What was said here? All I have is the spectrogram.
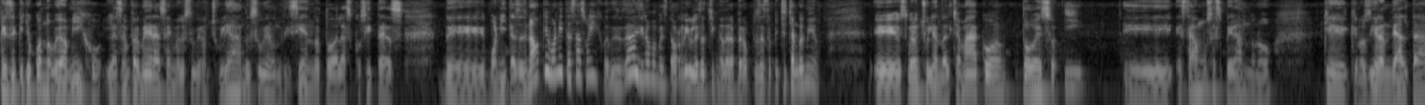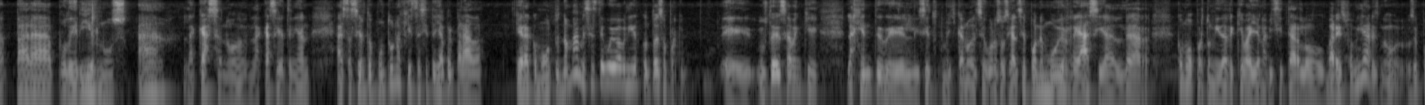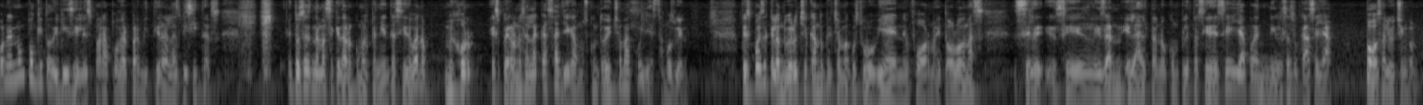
es de que yo cuando veo a mi hijo, las enfermeras ahí me lo estuvieron chuleando, estuvieron diciendo todas las cositas de bonitas. De, no, qué bonita está su hijo. Dices, ay, no mames, está horrible esa chingadera, pero pues este pinche chango es mío. Eh, estuvieron chuleando al chamaco, todo eso, y eh, estábamos esperando, ¿no? Que, que, nos dieran de alta para poder irnos a la casa, ¿no? En la casa ya tenían hasta cierto punto una fiestecita ya preparada que era como, pues no mames, este güey va a venir con todo eso, porque eh, ustedes saben que la gente del Instituto Mexicano del Seguro Social se pone muy reacia al dar como oportunidad de que vayan a visitarlo varios familiares, ¿no? Se ponen un poquito difíciles para poder permitir a las visitas. Entonces nada más se quedaron como al pendiente así de, bueno, mejor esperarnos en la casa, llegamos con todo el chamaco y ya estamos bien. Después de que lo anduvieron checando, que el chamaco estuvo bien, en forma y todo lo demás, se, le, se les dan el alta, ¿no? Completo, así de, sí, ya pueden irse a su casa, ya. Todo salió chingón.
